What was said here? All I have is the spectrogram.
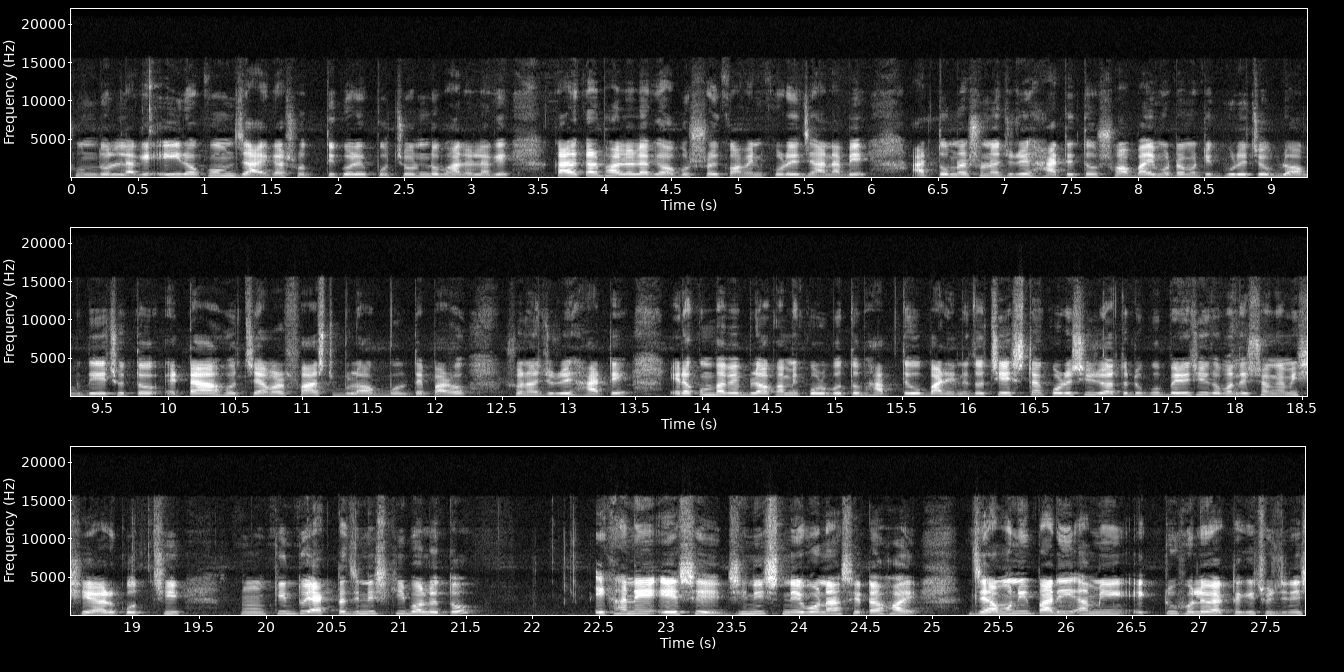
সুন্দর লাগে। এই রকম জায়গা সত্যি করে প্রচণ্ড ভালো লাগে। কার কার ভালো লাগে অবশ্যই কমেন্ট করে জানাবে। আর তোমরা সোনাঝুরির হাটে তো সবাই মোটামুটি ঘুরেছো ব্লগ দিয়েছ, তো এটা হচ্ছে আমার ফার্স্ট ব্লগ বলতে পারো। সোনাঝুরির হাটে। এরকমভাবে ব্লগ আমি করব তো ভাবতেও পারিনি। তো চেষ্টা করেছি, যতটুকু পেরেছি তোমাদের সঙ্গে আমি শেয়ার করছি। কিন্তু একটা জিনিস কি বলো তো এখানে এসে জিনিস নেব না, সেটা হয়। যেমনই পারি আমি একটু হলেও একটা কিছু জিনিস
